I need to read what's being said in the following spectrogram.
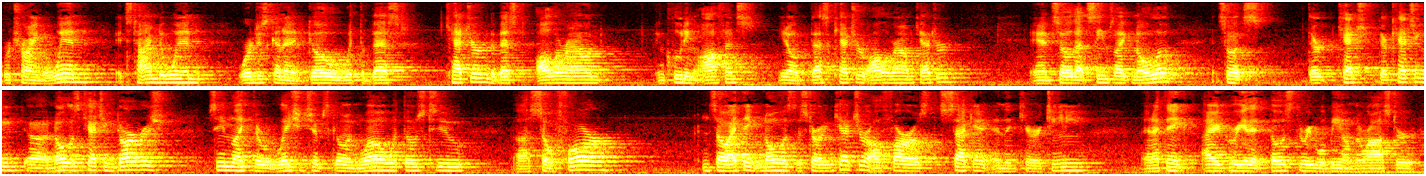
We're trying to win. It's time to win. We're just gonna go with the best catcher, the best all around, including offense, you know, best catcher, all around catcher. And so that seems like Nola. And so it's they're catch they're catching uh, Nola's catching Darvish. Seemed like the relationship's going well with those two uh, so far. And so I think Nola's the starting catcher, Alfaro's the second, and then Caratini. And I think I agree that those three will be on the roster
